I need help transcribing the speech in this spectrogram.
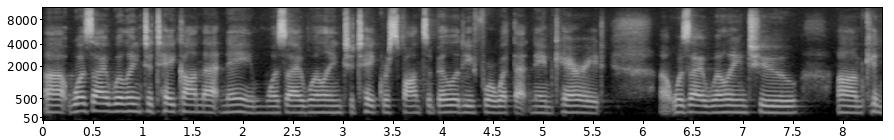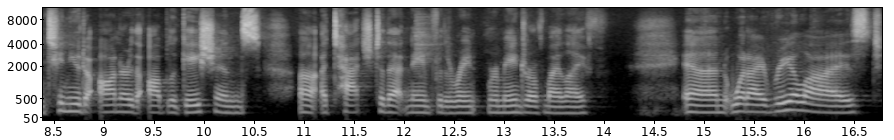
uh, was I willing to take on that name? Was I willing to take responsibility for what that name carried? Uh, was I willing to um, continue to honor the obligations uh, attached to that name for the re- remainder of my life? And what I realized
